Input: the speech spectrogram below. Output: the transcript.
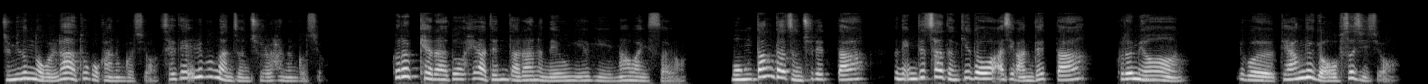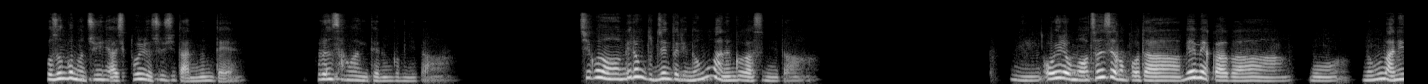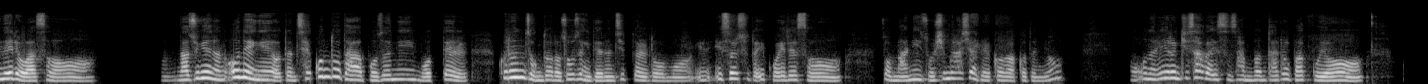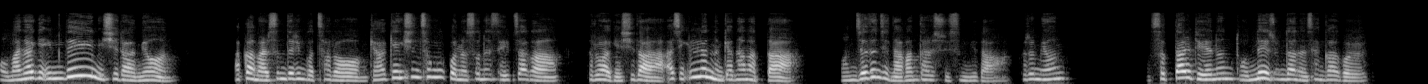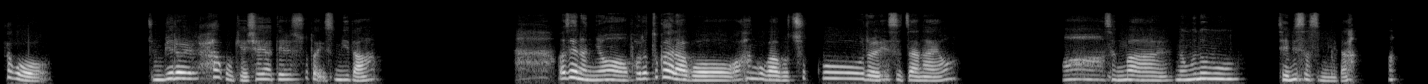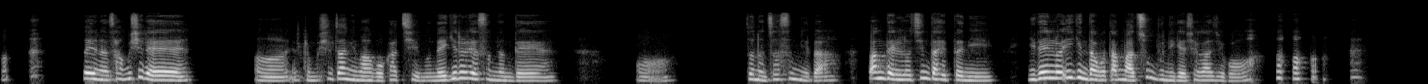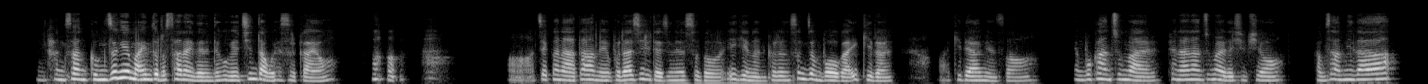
주민등록을 놔두고 가는 거죠. 세대 일부만 전출을 하는 거죠. 그렇게라도 해야 된다라는 내용이 여기 나와 있어요. 몽땅 다 전출했다. 근데 임대차 등기도 아직 안 됐다. 그러면 이거 대항력이 없어지죠. 보증금은 주인이 아직 돌려주지도 않는데 그런 상황이 되는 겁니다. 지금 이런 분쟁들이 너무 많은 것 같습니다. 음, 오히려 뭐 전세금보다 매매가가 뭐 너무 많이 내려와서 나중에는 은행의 어떤 채권도 다 보전이 못 될 그런 정도로 조정이 되는 집들도 뭐 있을 수도 있고 이래서 좀 많이 조심을 하셔야 될 것 같거든요. 어, 오늘 이런 기사가 있어서 한번 다뤄봤고요. 어, 만약에 임대인이시라면 아까 말씀드린 것처럼 계약갱 신 청구권을 쓰는 세입자가 들어와 계시다. 아직 1년 넘게 남았다. 언제든지 나간다 할 수 있습니다. 그러면 석 달 뒤에는 돈 내준다는 생각을 하고 준비를 하고 계셔야 될 수도 있습니다. 어제는요, 포르투갈하고 한국하고 축구를 했었잖아요. 와, 정말 너무너무 재밌었습니다. 저희는 사무실에, 어, 이렇게 뭐 실장님하고 같이 뭐 내기를 했었는데, 어, 저는 졌습니다. 빵대 1로 진다 했더니 2대 1로 이긴다고 딱 맞춘 분이 계셔가지고. 항상 긍정의 마인드로 살아야 되는데, 왜 진다고 했을까요? 어, 어쨌거나 다음에 브라질 대전에서도 이기는 그런 승전보가 있기를 어, 기대하면서 행복한 주말, 편안한 주말 되십시오. 감사합니다.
